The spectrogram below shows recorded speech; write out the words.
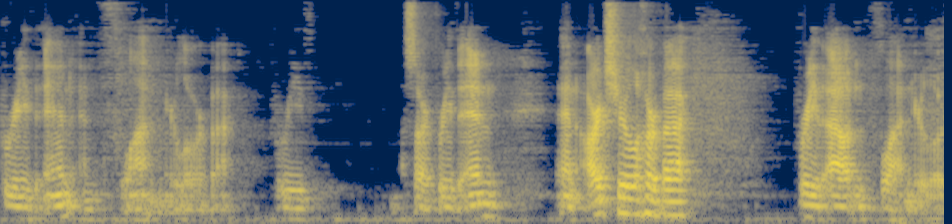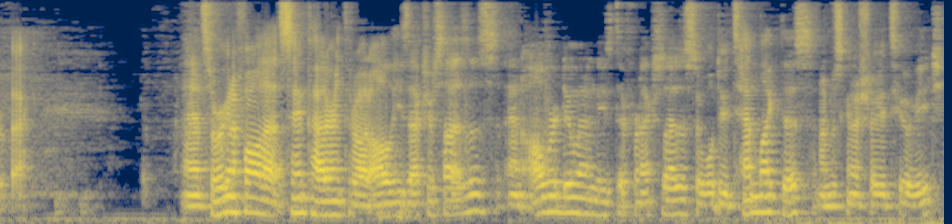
breathe in and flatten your lower back. Breathe, sorry, breathe in and arch your lower back breathe out and flatten your lower back. And so we're going to follow that same pattern throughout all these exercises. And all we're doing in these different exercises, so we'll do 10 like this, and I'm just going to show you two of each.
